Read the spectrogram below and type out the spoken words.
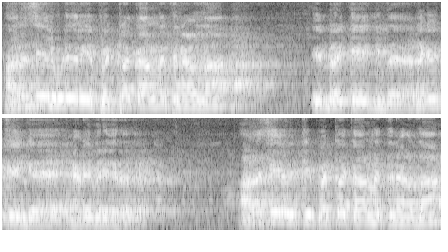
அரசியல் விடுதலையை பெற்ற காரணத்தினால்தான் இன்றைக்கு இந்த நிகழ்ச்சி இங்கே நடைபெறுகிறது. அரசியல் வெற்றி பெற்ற காரணத்தினால்தான்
